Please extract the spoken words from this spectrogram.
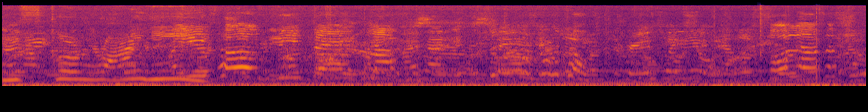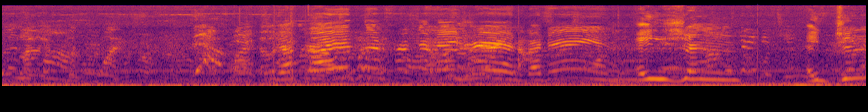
He's crying. Ya cállate, freaking Adrian. Gadeen. Asian, Asian,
